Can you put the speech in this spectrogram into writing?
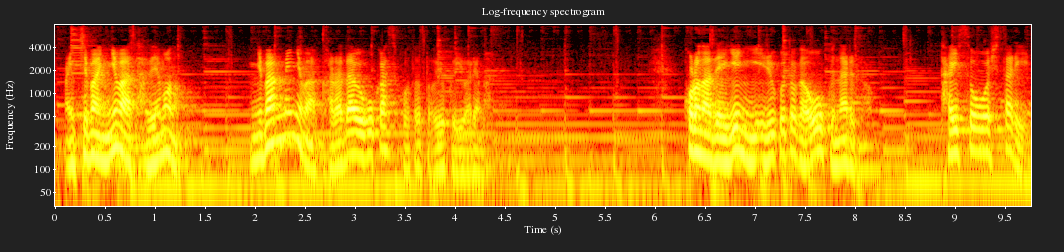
まあ、1番には食べ物。2番目には体を動かすこととよく言われます。コロナで家にいることが多くなると体操をしたり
